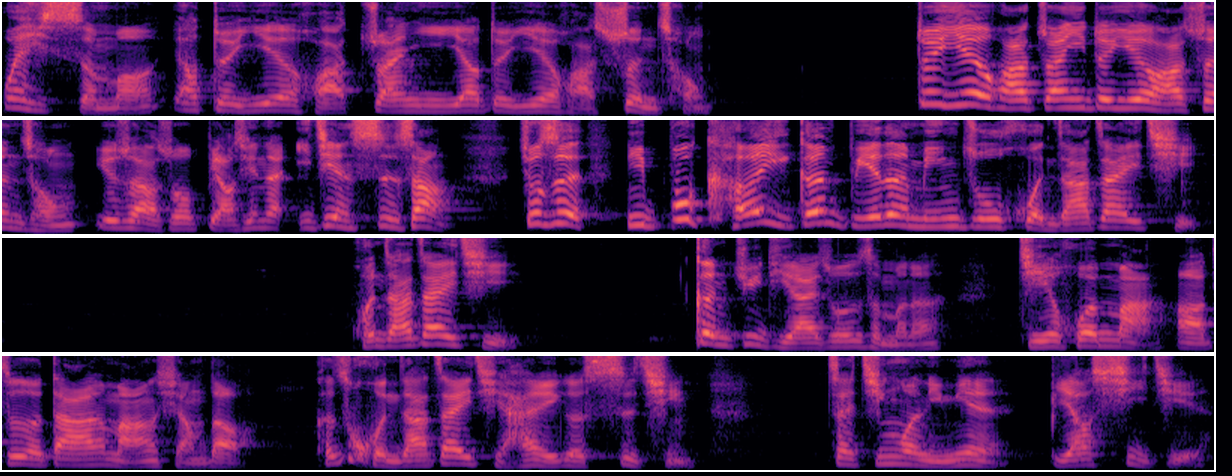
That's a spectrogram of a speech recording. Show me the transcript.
为什么要对耶和华专一？要对耶和华顺从？对耶和华专一，对耶和华顺从。”约书亚说：“表现在一件事上，就是你不可以跟别的民族混杂在一起。混杂在一起，更具体来说是什么呢？结婚嘛，啊，这个大家马上想到。可是混杂在一起还有一个事情，在经文里面比较细节。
